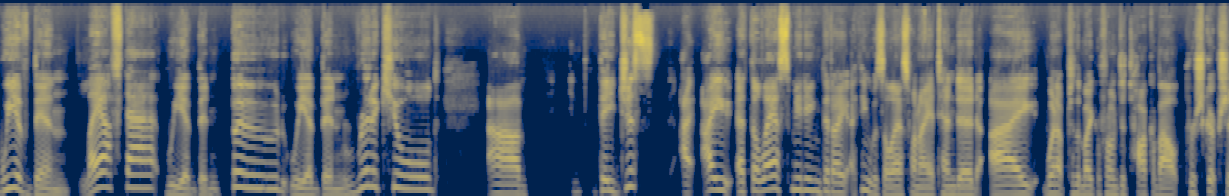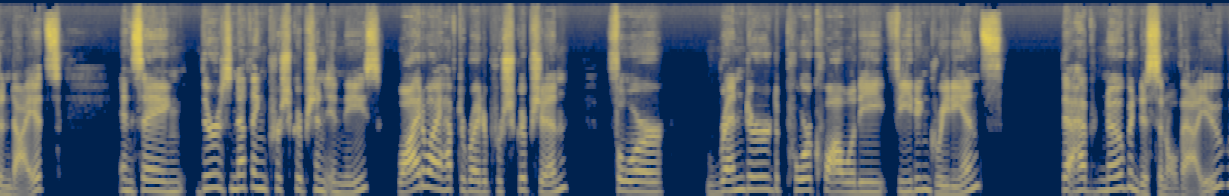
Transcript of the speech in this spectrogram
we have been laughed at, we have been booed, we have been ridiculed. Uh, they just, I, I, at the last meeting that I, I think it was the last one I attended, I went up to the microphone to talk about prescription diets and saying, there's nothing prescription in these. Why do I have to write a prescription for rendered poor quality feed ingredients that have no medicinal value?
